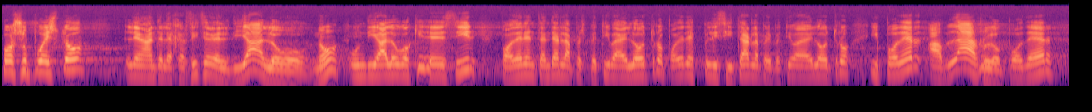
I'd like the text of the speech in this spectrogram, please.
Por supuesto, ante el ejercicio del diálogo, ¿no? Un diálogo quiere decir poder entender la perspectiva del otro, poder explicitar la perspectiva del otro y poder hablarlo, poder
